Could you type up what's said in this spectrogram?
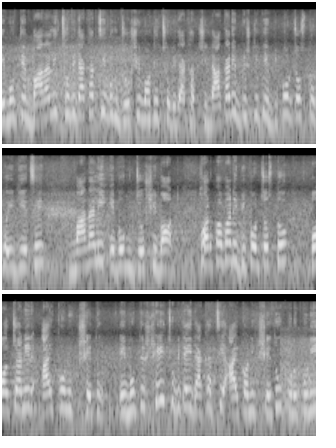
এই মুহূর্তে মানালির ছবি দেখাচ্ছি এবং যোশীমঠের ছবি দেখাচ্ছি। নাগারি বৃষ্টিতে বিপর্যস্ত হয়ে গিয়েছে মানালি এবং যোশীমঠ হরপাবানে বিপর্যস্ত, পলচানের আইকনিক সেতু। এই মুহূর্তে সেই ছবিটাই দেখাচ্ছি, আইকনিক সেতু পুরোপুরি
